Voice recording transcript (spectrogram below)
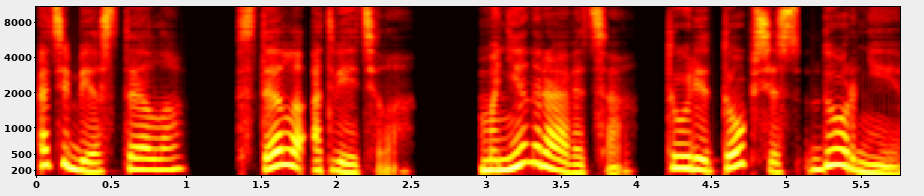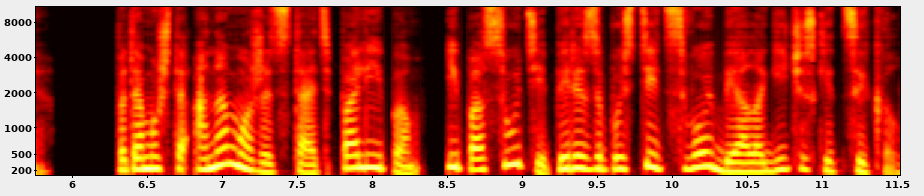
«А тебе, Стелла?» Стелла ответила, «Мне нравится Туритопсис дорнии, потому что она может стать полипом и, по сути, перезапустить свой биологический цикл.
